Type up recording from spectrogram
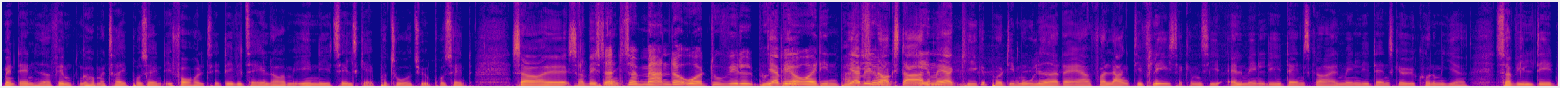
men den hedder 15,3 procent i forhold til det, vi taler om inde i et selskab på 22 procent. Så, øh, så, hvis så, man, så med andre ord, du vil putte jeg vil, det over i din pension? Jeg vil nok starte inden... med at kigge på de muligheder, der er er for langt de fleste, kan man sige, almindelige danskere og almindelige danske økonomier, så vil det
